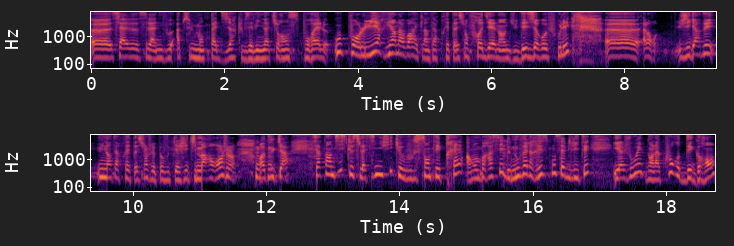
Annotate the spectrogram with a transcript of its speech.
euh, cela, ne veut absolument pas dire que vous avez une attirance pour elle ou pour lui. Rien à voir avec l'interprétation freudienne hein, du désir refoulé. Euh, alors j'ai gardé une interprétation, je ne vais pas vous le cacher, qui m'arrange. En tout cas, certains disent que cela signifie que vous vous sentez prêt à embrasser de nouvelles responsabilités et à jouer dans la cour des grands.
